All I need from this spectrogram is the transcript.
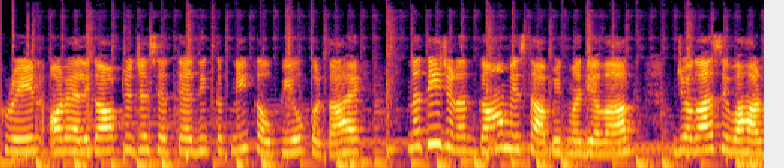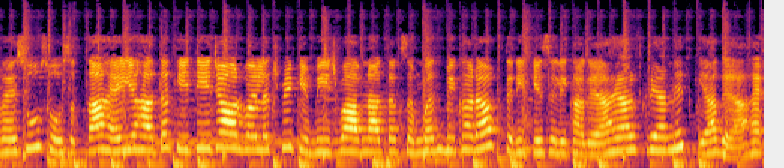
क्रेन और हेलीकॉप्टर जैसे अत्यधिक तकनीक का उपयोग करता है। नतीजतन गाँव में स्थापित मध्यवाग जगह से बाहर महसूस हो सकता है। यहाँ तक कि तेजा और वरलक्ष्मी के बीच भावनात्मक संबंध भी खराब तरीके से लिखा गया है और क्रियान्वित किया गया है,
